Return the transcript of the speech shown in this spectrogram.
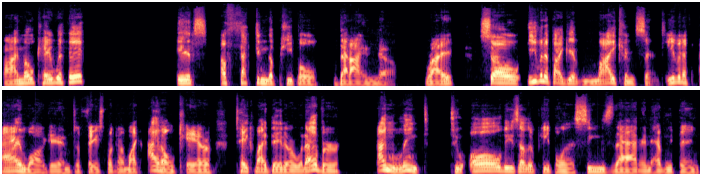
I'm okay with it, it's affecting the people that I know, right? So even if I give my consent, even if I log in to Facebook, I'm like, I don't care, take my data or whatever, I'm linked to all these other people and it sees that and everything.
